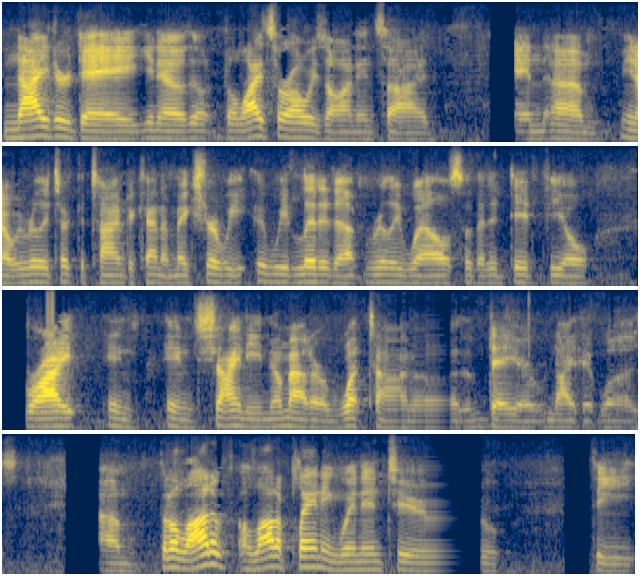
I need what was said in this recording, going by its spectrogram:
night or day. You know, the, the lights are always on inside. And, um, you know, we really took the time to kind of make sure we, we lit it up really well so that it did feel bright and, and shiny no matter what time of day or night it was. Um, but a lot of a lot of planning went into the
